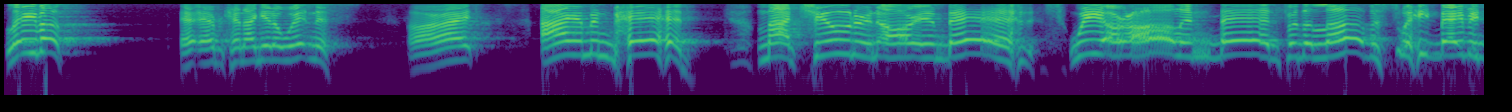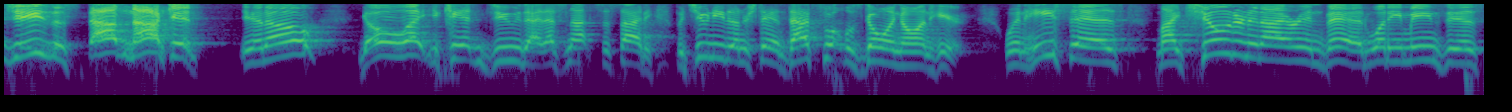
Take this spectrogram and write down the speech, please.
leave them. Can I get a witness? All right? I am in bed. My children are in bed. We are all in bed for the love of sweet baby Jesus. Stop knocking, you know? Go away. You can't do that. That's not society. But you need to understand that's what was going on here. When he says, My children and I are in bed, what he means is,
